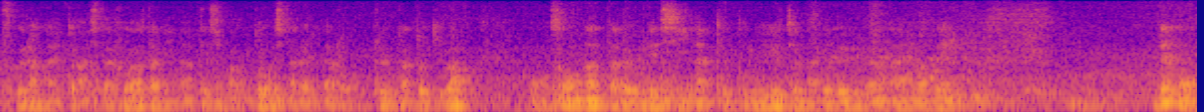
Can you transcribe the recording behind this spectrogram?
作らないと明日不当たりになってしまう。どうしたらいいだろう。といった時はもうそうなったら嬉しいなと言ってる悠長なレベルではないので。でも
